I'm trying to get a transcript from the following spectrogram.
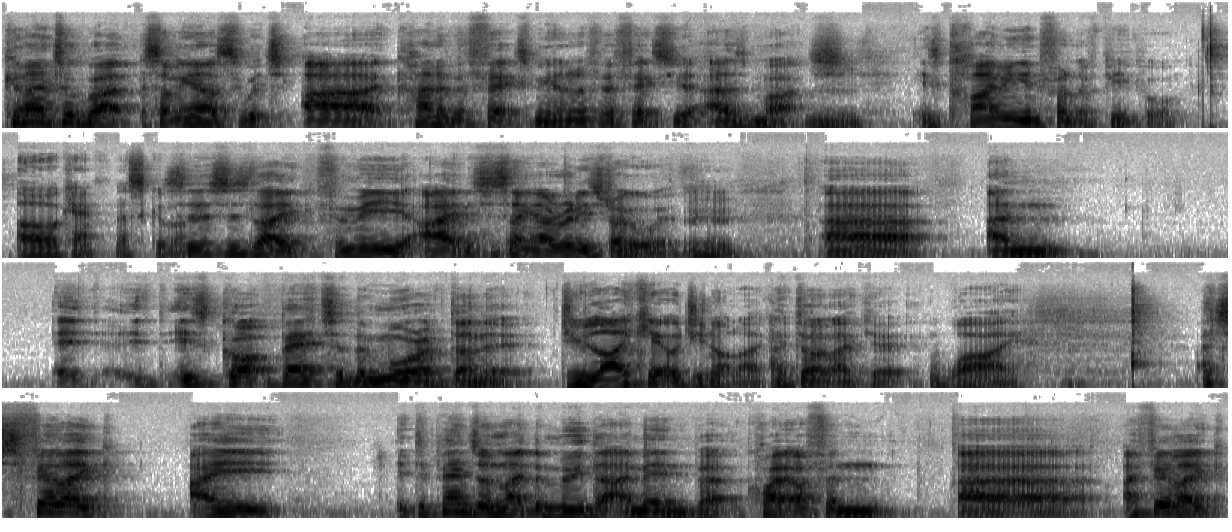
Can I talk about something else which uh, kind of affects me? I don't know if it affects you as much. Is climbing in front of people. Oh, okay, that's a good So this is like for me. I this is something I really struggle with, uh, and it, it it's got better the more I've done it. Do you like it or do you not like I it? I don't like it. Why? I just feel like I. It depends on like the mood that I'm in, but quite often uh, I feel like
